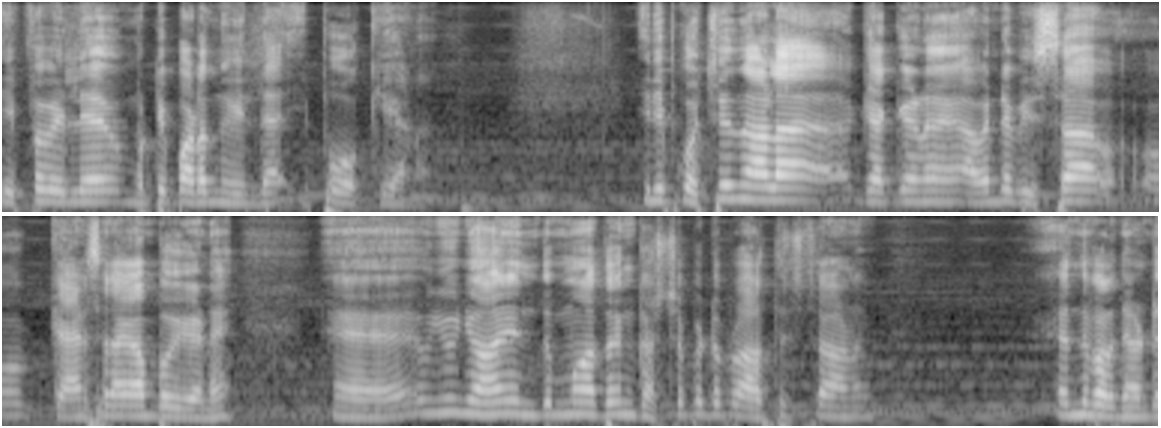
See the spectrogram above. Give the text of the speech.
ഇപ്പോൾ വലിയ മുട്ടിപ്പാടൊന്നുമില്ല. ഇപ്പോൾ ഓക്കെയാണ്. ഇനിയിപ്പോൾ കൊച്ചു നാളെ കേൾക്കുകയാണ് അവന്റെ വിസ ക്യാൻസലാകാൻ പോവുകയാണ്. അയ്യോ ഞാൻ എന്തുമാത്രം കഷ്ടപ്പെട്ട് പ്രാർത്ഥിച്ചതാണ് എന്ന് പറഞ്ഞുകൊണ്ട്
